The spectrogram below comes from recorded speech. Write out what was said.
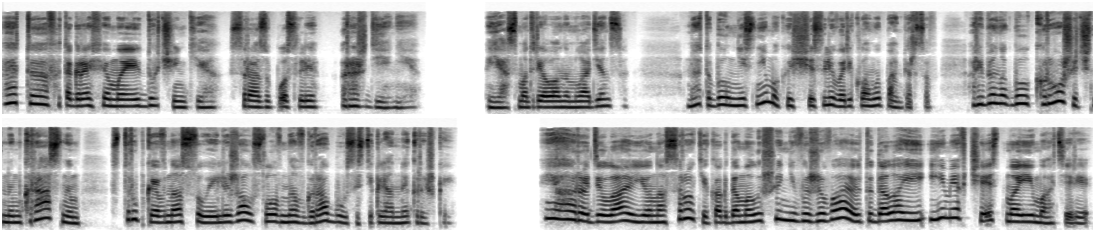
Это фотография моей доченьки сразу после рождения. Я смотрела на младенца, но это был не снимок из счастливой рекламы памперсов. Ребенок был крошечным, красным, с трубкой в носу и лежал словно в гробу со стеклянной крышкой. Я родила ее на сроке, когда малыши не выживают, и дала ей имя в честь моей матери.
